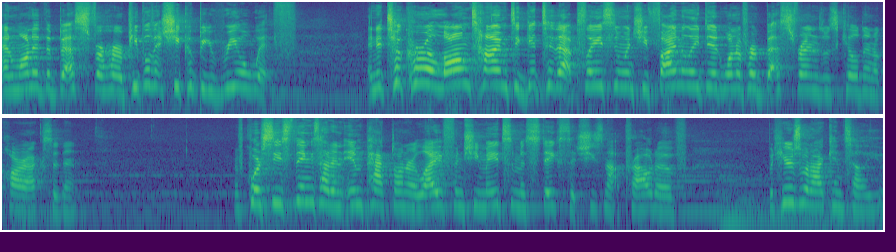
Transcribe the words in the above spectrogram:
and wanted the best for her, people that she could be real with. And it took her a long time to get to that place, and when she finally did, one of her best friends was killed in a car accident. Of course, these things had an impact on her life, and she made some mistakes that she's not proud of. But here's what I can tell you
